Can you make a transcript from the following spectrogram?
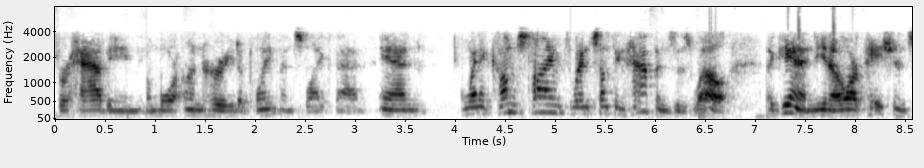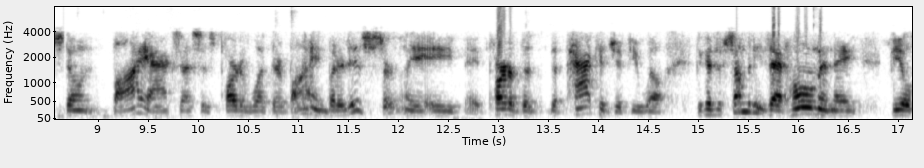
for having more unhurried appointments like that. And when it comes time when something happens as well, again, you know, our patients don't buy access as part of what they're buying, but it is certainly a, a part of the, the package, if you will. Because if somebody's at home and they feel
